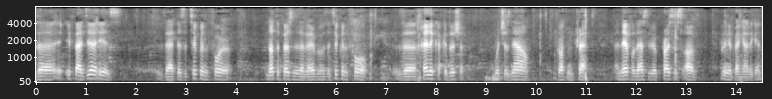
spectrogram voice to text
The if the idea is that there's a tikkun for not the person the Avera, but the tikkun for the chelik hakadusha, which has now gotten trapped, and therefore there has to be a process of bringing it back out again.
